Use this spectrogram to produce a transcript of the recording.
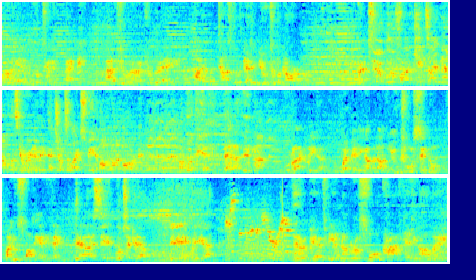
I am Lieutenant Beck. As you heard from Rey, I have been tasked with getting you to Pacara. Red 2, Blue 5, keep tight now. Let's get ready to make that jump to light speed on my mark. About the then I did not. Black Leader, we're picking up an unusual signal. Are you spotting anything? Yeah, I see it. We'll check it out. BB-8, what do you got? There appear to be a number of small craft heading our way.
